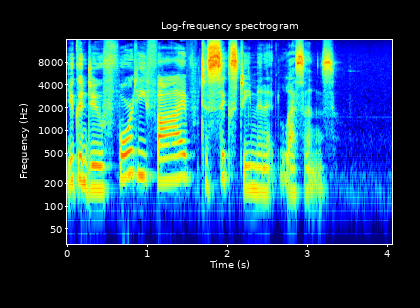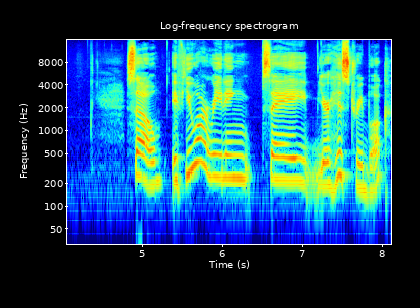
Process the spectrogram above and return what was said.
you can do 45 to 60 minute lessons. So, if you are reading, say, your history book,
